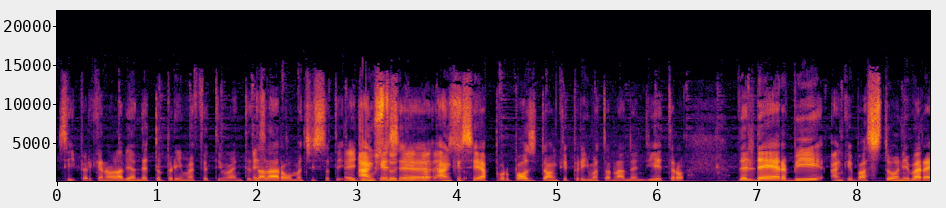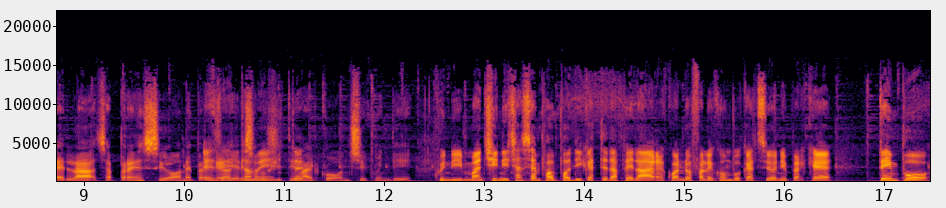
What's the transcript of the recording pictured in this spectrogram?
Sì, perché non l'abbiamo detto prima, effettivamente Esatto. dalla Roma ci sono stati. Anche, se, anche se a proposito, anche prima tornando indietro del derby, anche Bastoni Barella c'è apprensione perché ieri sono usciti malconci. Quindi Quindi Mancini c'ha sempre un po' di gatte da pelare quando fa le convocazioni perché tempo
